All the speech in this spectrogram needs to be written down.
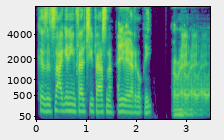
because it's not getting fed to you fast enough. Anyway, I gotta go pee. All right. All right. All right.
